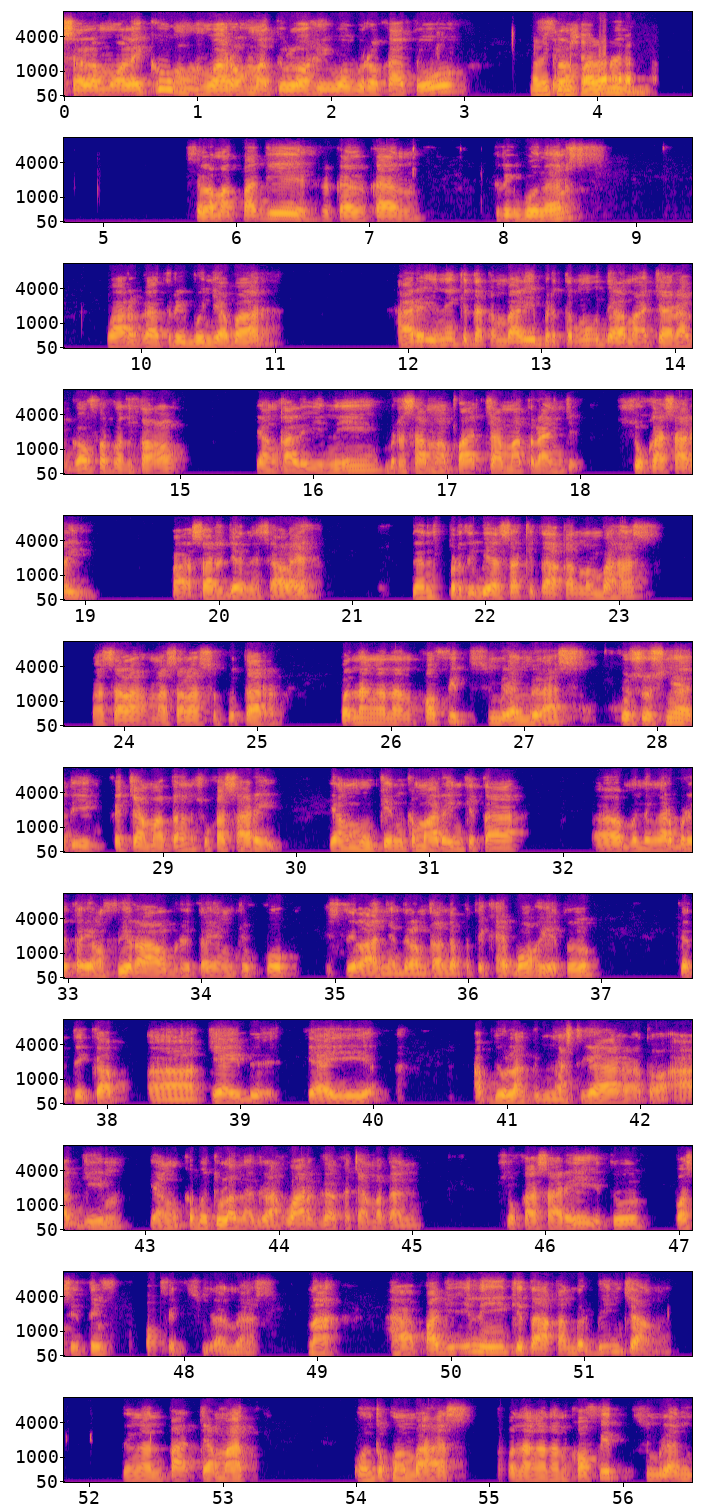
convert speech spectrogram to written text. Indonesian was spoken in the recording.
Assalamualaikum warahmatullahi wabarakatuh. Waalaikumsalam. Selamat, selamat pagi rekan-rekan Tribuners, warga Tribun Jabar. Hari ini kita kembali bertemu dalam acara Government Talk yang kali ini bersama Pak Camat Ranj Sukasari, Pak Sarjani Saleh. Dan seperti biasa kita akan membahas masalah-masalah seputar penanganan COVID-19 khususnya di Kecamatan Sukasari yang mungkin kemarin kita uh, mendengar berita yang viral, berita yang cukup istilahnya dalam tanda petik heboh yaitu ketika uh, Kiai Kiai Abdullah Gimnastiar atau Agim yang kebetulan adalah warga Kecamatan Sukasari itu positif COVID-19. Nah, pagi ini kita akan berbincang dengan Pak Camat untuk membahas penanganan COVID-19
